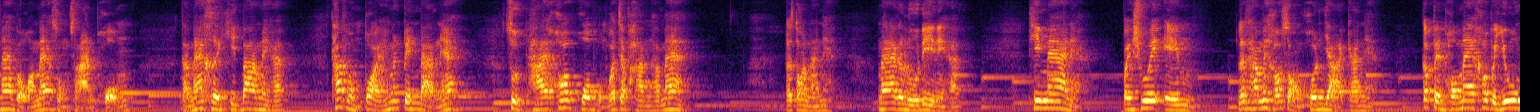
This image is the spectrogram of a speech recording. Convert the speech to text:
แม่บอกว่าแม่สงสารผม แต่แม่เคยคิดบ้างไหมครับ ถ้าผมปล่อยให้มันเป็นแบบเนี้ย สุดท้ายครอบครัวผมก็จะพังครับแม่ แล้วตอนนั้นเนี่ย แม่ก็รู้ดีนี่ครับ ที่แม่เนี่ยไปช่วยเอ็ม แล้วทำให้เขาสองคนหย่ากันเนี่ย ก็เป็นเพราะแม่เข้าไปยุ่ง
